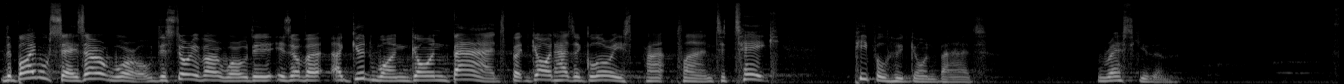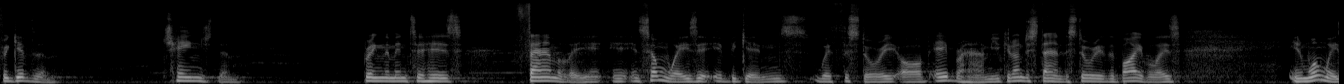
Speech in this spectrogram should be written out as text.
the Bible says our world, the story of our world, is of a, a good one gone bad, but God has a glorious plan to take people who'd gone bad, rescue them, forgive them, change them, bring them into His family, in some ways, it, begins with the story of Abraham. You can understand the story of the Bible as, in one way,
